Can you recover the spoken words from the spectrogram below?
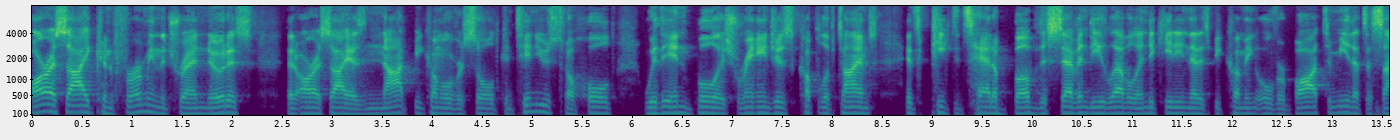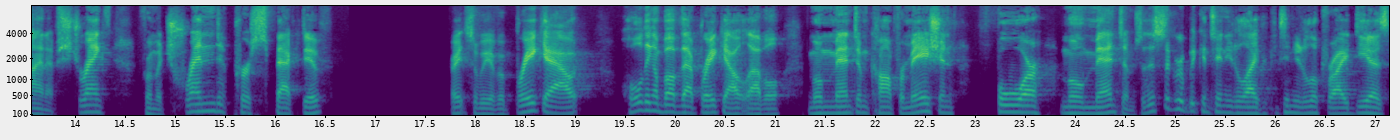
RSI confirming the trend. Notice that RSI has not become oversold, continues to hold within bullish ranges. A couple of times it's peaked its head above the 70 level, indicating that it's becoming overbought. To me, that's a sign of strength from a trend perspective. Right? So we have a breakout holding above that breakout level, momentum confirmation for momentum. So this is a group we continue to like. We continue to look for ideas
